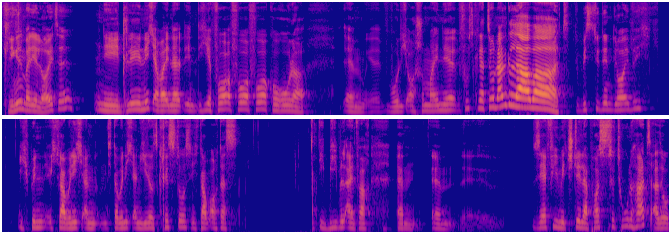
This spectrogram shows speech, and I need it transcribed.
Klingeln bei dir Leute? Nee, klinge nicht, aber in der, in, hier vor, vor, vor Corona ähm, äh, wurde ich auch schon mal in der Fußgängerzone angelabert. Du bist du denn gläubig? Ich bin, ich glaube nicht an, ich glaube nicht an Jesus Christus. Ich glaube auch, dass die Bibel einfach ähm, ähm, äh, sehr viel mit stiller Post zu tun hat. Also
